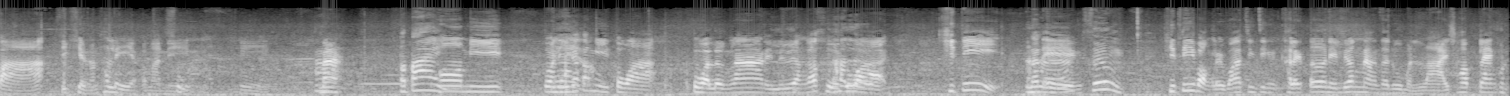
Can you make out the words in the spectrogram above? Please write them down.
ฟ้าสีเขียวน้ำทะเลอะประมาณนี้สวยนี่อะมา ต่อไป พอมี ตัวนี้มีอะไรก็ต้องมีตัวตัวเริงล่าในเรื่องก็คือตัวฮัลโหลคิตตี้นั่นอ่าฮะเอง ซึ่งคิตตี้บอกเลยว่าจริงๆ คาแรคเตอร์ในเรื่องนางจะดูเหมือนร้ายชอบแกล้งคน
